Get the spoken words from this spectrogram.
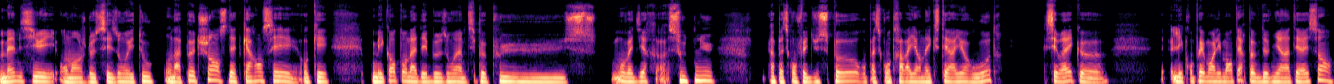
même si on mange de saison et tout, on a peu de chances d'être carencé, ok. Mais quand on a des besoins un petit peu plus, on va dire, soutenus, parce qu'on fait du sport ou parce qu'on travaille en extérieur ou autre, c'est vrai que les compléments alimentaires peuvent devenir intéressants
